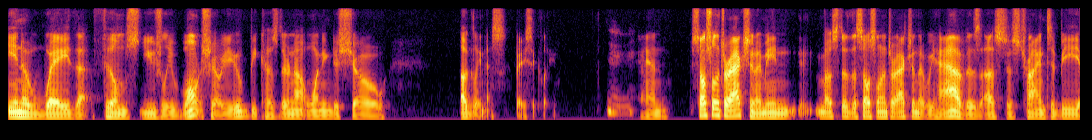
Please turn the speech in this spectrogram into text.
in a way that films usually won't show you because they're not wanting to show ugliness basically. Hmm. and social interaction i mean most of the social interaction that we have is us just trying to be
